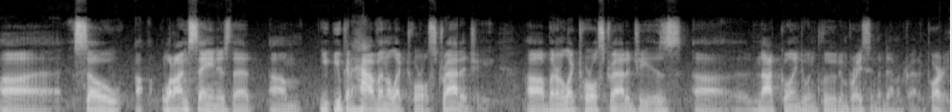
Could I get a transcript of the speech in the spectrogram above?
uh, so uh, what I'm saying is that um, you, you, can have an electoral strategy, uh, but an electoral strategy is uh, not going to include embracing the Democratic Party.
